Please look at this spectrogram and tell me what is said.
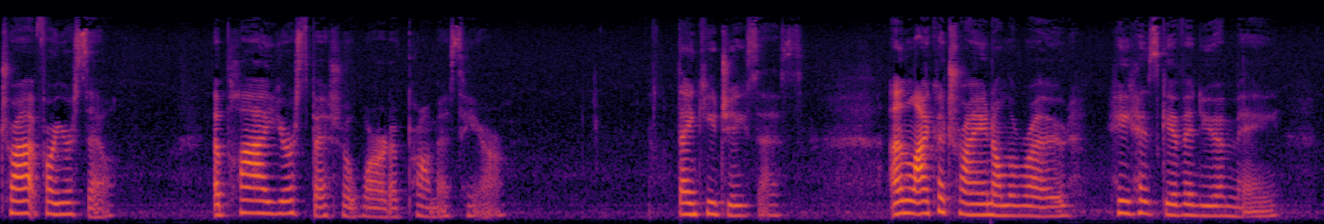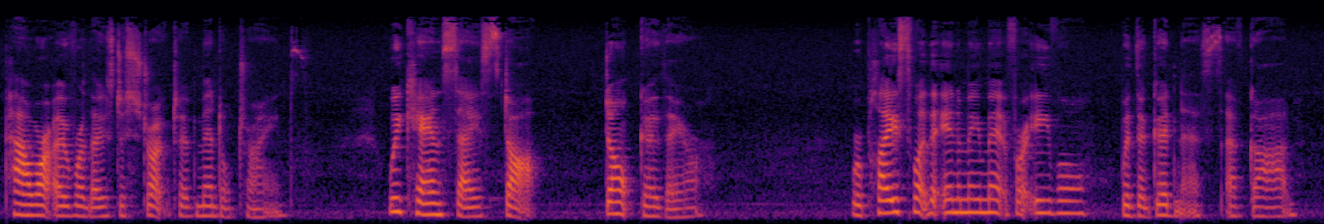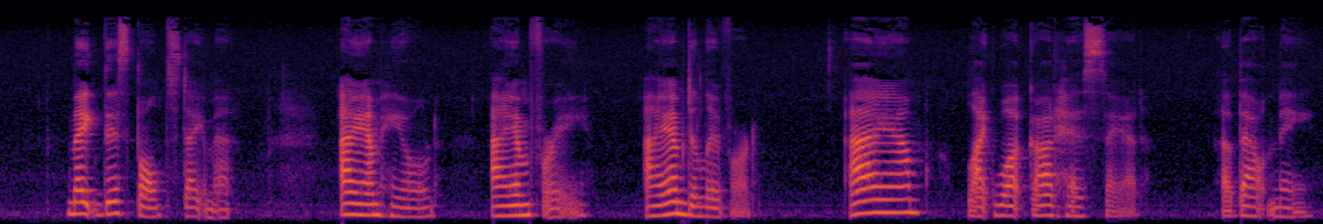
Try it for yourself. Apply your special word of promise here. Thank you, Jesus. Unlike a train on the road, He has given you and me power over those destructive mental trains. We can say, Stop, don't go there. Replace what the enemy meant for evil with the goodness of God. Make this bold statement I am healed. I am free. I am delivered. I am like what God has said about me.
